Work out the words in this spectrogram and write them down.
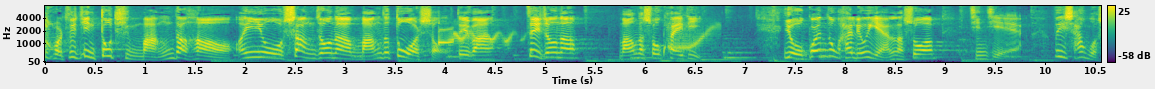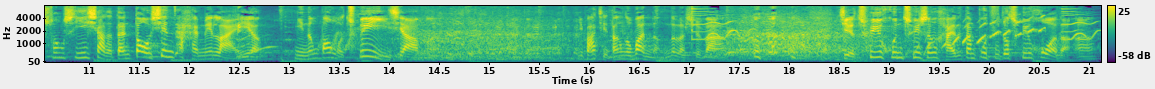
大伙最近都挺忙的哈。哎呦上周呢忙着剁手对吧？这周呢忙着收快递。有观众还留言了说金姐为啥我双十一下的单到现在还没来呀？你能帮我催一下吗？你把姐当做万能的了是吧？姐催婚催生孩子但不值得催货的啊。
